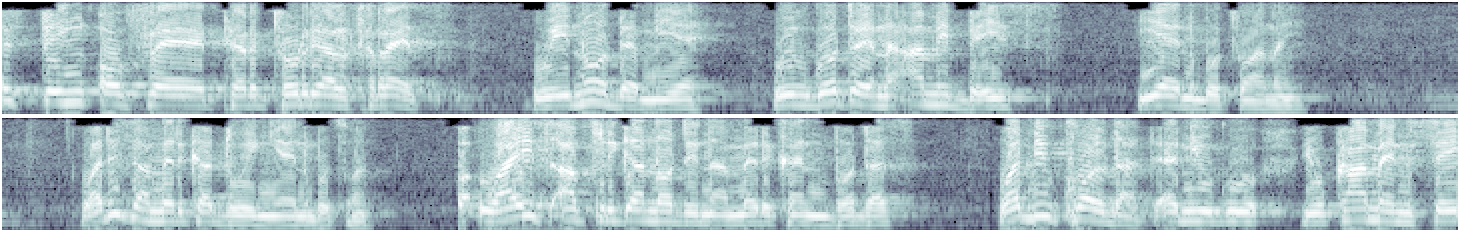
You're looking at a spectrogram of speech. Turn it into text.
This thing of uh, territorial threats, we know them here. We've got an army base here in Botswana. What is America doing here in Botswana? Why is Africa not in American borders? What do you call that? And you you come and say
